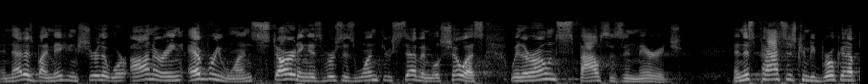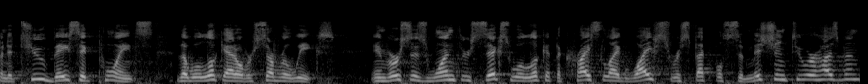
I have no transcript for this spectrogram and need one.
and that is by making sure that we're honoring everyone, starting as verses 1 through 7 will show us with our own spouses in marriage. And this passage can be broken up into two basic points that we'll look at over several weeks. In verses 1 through 6, we'll look at the Christ like wife's respectful submission to her husband.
